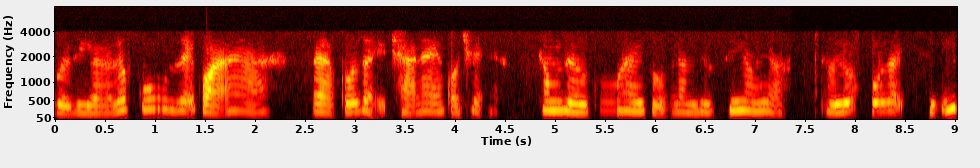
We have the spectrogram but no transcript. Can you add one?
bởi vì lớp cũ dễ quá à. Và cô dạy chán này em có chuyển. Trong giờ cô hay kiểu làm việc riêng ấy ạ. Thời lượng cô dạy thì ít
